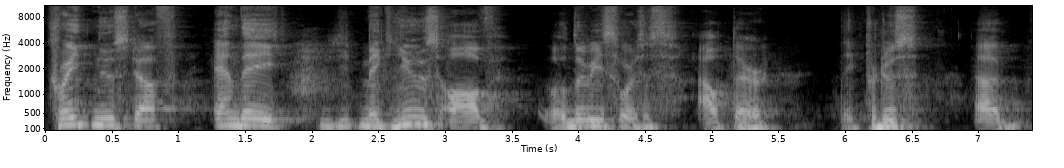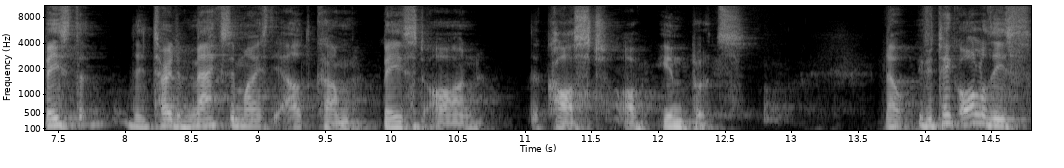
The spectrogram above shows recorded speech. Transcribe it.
create new stuff and they make use of all the resources out there. They produce uh, based, they try to maximize the outcome based on the cost of inputs. Now, if you take all of these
